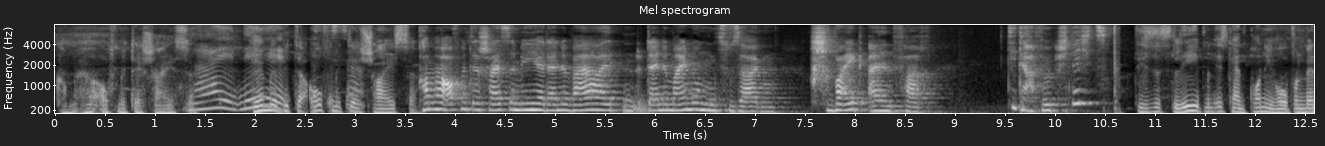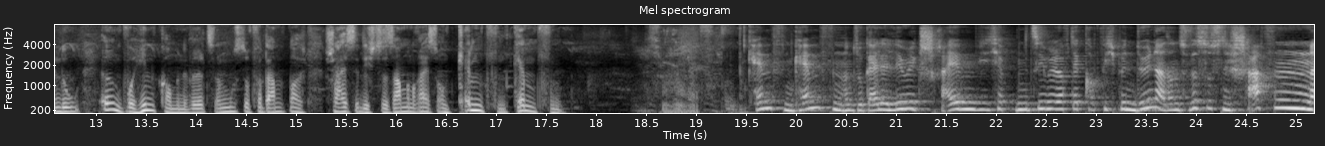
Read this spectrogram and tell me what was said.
Komm, hör auf mit der Scheiße. Nein, nee. Hör mir bitte auf mit ja- der Scheiße. Komm, hör auf mit der Scheiße, mir hier deine Wahrheit, deine Meinungen zu sagen. Schweig einfach. Die darf wirklich nichts. Dieses Leben ist kein Ponyhof. Und wenn du irgendwo hinkommen willst, dann musst du verdammt mal Scheiße dich zusammenreißen und kämpfen, kämpfen. Kämpfen, kämpfen und so geile Lyrics schreiben, wie ich habe eine Zwiebel auf der Kopf, ich bin Döner, sonst wirst du es nicht schaffen.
